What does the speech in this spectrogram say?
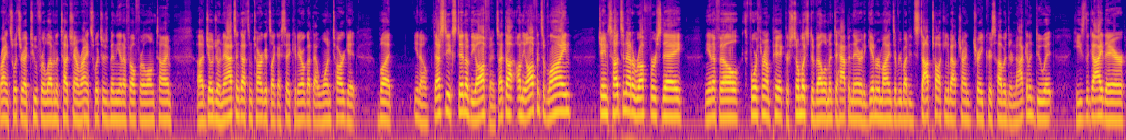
Ryan Switzer had two for 11, a touchdown. Ryan Switzer's been in the NFL for a long time. Uh, JoJo Natson got some targets. Like I said, KhaDarel got that one target. But, you know, that's the extent of the offense. I thought on the offensive line, James Hudson had a rough first day. The NFL, fourth round pick. There's so much development to happen there. It again reminds everybody to stop talking about trying to trade Chris Hubbard. They're not going to do it. He's the guy there.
